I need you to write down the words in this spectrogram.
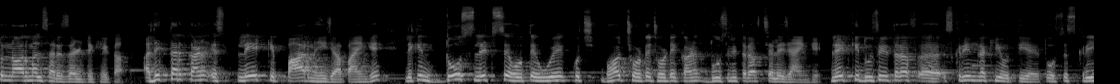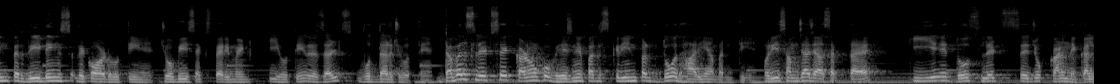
तो नॉर्मल सा रिज़ल्ट दिखेगा। अधिकतर कण इस प्लेट के पार नहीं जा पाएँगे, लेकिन दो स्लिट से होते हुए कुछ बहुत छोटे छोटे कण दूसरी तरफ़ चले जाएँगे। प्लेट की दूसरी तरफ़ स्क्रीन रखी होती है तो उस स्क्रीन पर रीडिंग्स रिकॉर्ड होती हैं, जो भी इस एक्सपेरिमेंट की होती है रिज़ल्ट वो दर्ज होते हैं। डबल स्लिट से कणों को भेजने पर स्क्रीन पर दो धारियाँ बनती हैं, और ये समझा जा सकता है कि ये दो स्लिट से जो कण निकल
